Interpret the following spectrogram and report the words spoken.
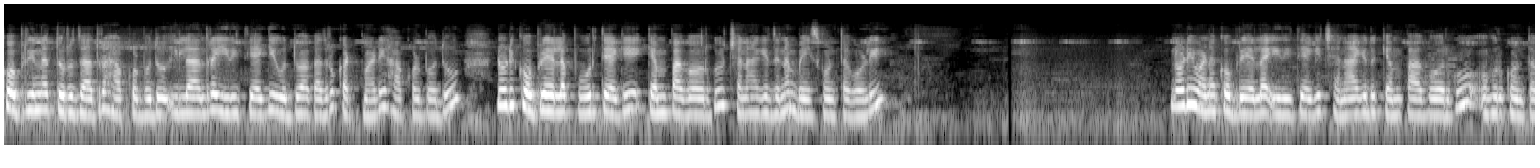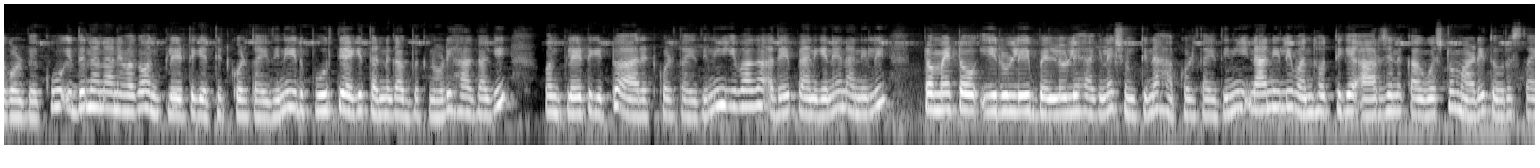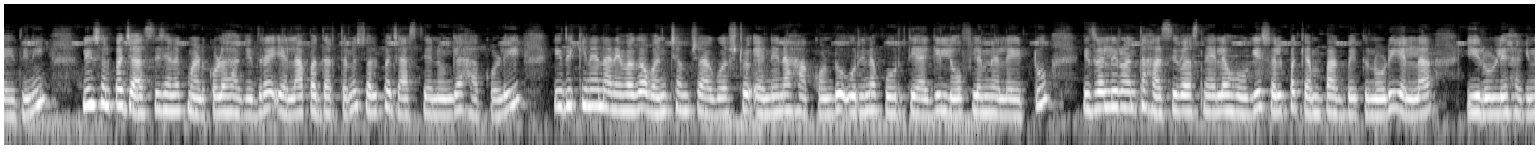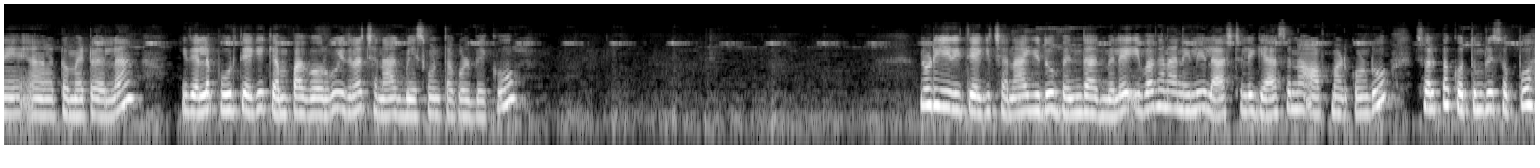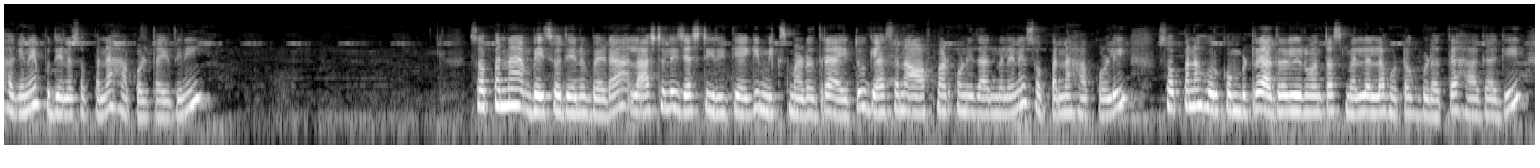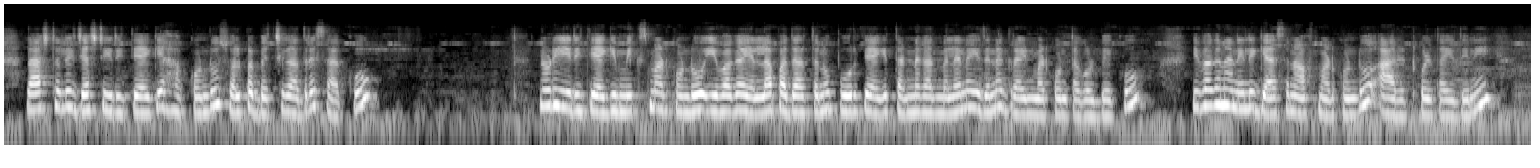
ಕೊಬ್ಬರಿನ ತುರಿದಾದರೂ ಹಾಕ್ಕೊಳ್ಬೋದು ಇಲ್ಲಾಂದರೆ ಈ ರೀತಿಯಾಗಿ ಉದ್ದವಾಗಾದರೂ ಕಟ್ ಮಾಡಿ ಹಾಕ್ಕೊಳ್ಬೋದು ನೋಡಿ ಕೊಬ್ಬರಿ ಎಲ್ಲ ಪೂರ್ತಿಯಾಗಿ ಕೆಂಪಾಗೋವರೆಗೂ ಚೆನ್ನಾಗಿ ಇದನ್ನು ಬೇಯಿಸ್ಕೊಂಡು ತಗೊಳ್ಳಿ. ನೋಡಿ, ಒಣ ಕೊಬ್ಬರಿ ಎಲ್ಲ ಈ ರೀತಿಯಾಗಿ ಚೆನ್ನಾಗಿದು ಕೆಂಪಾಗೋವರೆಗೂ ಹುರ್ಕೊಂಡು ತಗೊಳ್ಬೇಕು. ಇದನ್ನು ನಾನು ಇವಾಗ ಒಂದು ಪ್ಲೇಟಿಗೆ ಎತ್ತಿಟ್ಕೊಳ್ತಾ ಇದ್ದೀನಿ. ಇದು ಪೂರ್ತಿಯಾಗಿ ತಣ್ಣಗಾಗಬೇಕು ನೋಡಿ. ಹಾಗಾಗಿ ಒಂದು ಪ್ಲೇಟಿಗಿಟ್ಟು ಆರಿಟ್ಕೊಳ್ತಾ ಇದ್ದೀನಿ. ಇವಾಗ ಅದೇ ಪ್ಯಾನ್ಗೆ ನಾನಿಲ್ಲಿ ಟೊಮೆಟೊ, ಈರುಳ್ಳಿ, ಬೆಳ್ಳುಳ್ಳಿ ಹಾಗೆಯೇ ಶುಂಠಿನ ಹಾಕ್ಕೊಳ್ತಾ ಇದ್ದೀನಿ. ನಾನಿಲ್ಲಿ ಒಂದು ಹೊತ್ತಿಗೆ ಆರು ಜನಕ್ಕಾಗುವಷ್ಟು ಮಾಡಿ ತೋರಿಸ್ತಾ ಇದ್ದೀನಿ. ನೀವು ಸ್ವಲ್ಪ ಜಾಸ್ತಿ ಜನಕ್ಕೆ ಮಾಡ್ಕೊಳ್ಳೋ ಹಾಗಿದ್ರೆ ಎಲ್ಲ ಪದಾರ್ಥನೂ ಸ್ವಲ್ಪ ಜಾಸ್ತಿ ಅನ್ನೋಂಗೆ ಹಾಕ್ಕೊಳ್ಳಿ. ನಾನು ನಾನಿವಾಗ ಒಂದು ಚಮಚ ಆಗುವಷ್ಟು ಎಣ್ಣೆನ ಹಾಕ್ಕೊಂಡು ಊರಿನ ಪೂರ್ತಿಯಾಗಿ ಲೋ ಫ್ಲೇಮ್ನೆಲ್ಲ ಇಟ್ಟು ಇದರಲ್ಲಿರುವಂಥ ಹಸಿ ವಾಸನೆ ಎಲ್ಲ ಹೋಗಿ ಸ್ವಲ್ಪ ಕೆಂಪಾಗಬೇಕು ನೋಡಿ. ಎಲ್ಲ ಈರುಳ್ಳಿ ಹಾಗೆಯೇ ಟೊಮೆಟೊ ಎಲ್ಲ ಇದೆಲ್ಲ ಪೂರ್ತಿಯಾಗಿ ಕೆಂಪಾಗೋವರೆಗೂ ಇದನ್ನು ಚೆನ್ನಾಗಿ ಬೇಯಿಸ್ಕೊಂಡು ತಗೊಳ್ಬೇಕು. ನೋಡಿ ಈ ರೀತಿಯಾಗಿ ಚೆನ್ನಾಗಿದು ಬೆಂದಾದಮೇಲೆ ಇವಾಗ ನಾನಿಲ್ಲಿ ಲಾಸ್ಟಲ್ಲಿ ಗ್ಯಾಸನ್ನು ಆಫ್ ಮಾಡಿಕೊಂಡು ಸ್ವಲ್ಪ ಕೊತ್ತಂಬರಿ ಸೊಪ್ಪು ಹಾಗೆಯೇ ಪುದೀನ ಸೊಪ್ಪನ್ನು ಹಾಕ್ಕೊಳ್ತಾ ಇದ್ದೀನಿ. ಸೊಪ್ಪನ್ನು ಬೇಯಿಸೋದೇನು ಬೇಡ. ಲಾಸ್ಟಲ್ಲಿ ಜಸ್ಟ್ ಈ ರೀತಿಯಾಗಿ ಮಿಕ್ಸ್ ಮಾಡಿದ್ರೆ ಆಯಿತು. ಗ್ಯಾಸನ್ನು ಆಫ್ ಮಾಡ್ಕೊಂಡಿದ್ದಾದ್ಮೇಲೆ ಸೊಪ್ಪನ್ನು ಹಾಕ್ಕೊಳ್ಳಿ ಸೊಪ್ಪನ್ನು ಹುರ್ಕೊಂಬಿಟ್ರೆ ಅದರಲ್ಲಿರುವಂಥ ಸ್ಮೆಲ್ಲೆಲ್ಲ ಹೊಟ್ಟೋಗ್ಬಿಡುತ್ತೆ. ಹಾಗಾಗಿ ಲಾಸ್ಟಲ್ಲಿ ಜಸ್ಟ್ ಈ ರೀತಿಯಾಗಿ ಹಾಕ್ಕೊಂಡು ಸ್ವಲ್ಪ ಬೆಚ್ಚಗಾದರೆ ಸಾಕು. ನೋಡಿ ಈ ರೀತಿಯಾಗಿ ಮಿಕ್ಸ್ ಮಾಡಿಕೊಂಡು ಇವಾಗ ಎಲ್ಲ ಪದಾರ್ಥನೂ ಪೂರ್ತಿಯಾಗಿ ತಣ್ಣಗಾದ್ಮೇಲೆ ಇದನ್ನು ಗ್ರೈಂಡ್ ಮಾಡ್ಕೊಂಡು ತಗೊಳ್ಬೇಕು. ಇವಾಗ ನಾನಿಲ್ಲಿ ಗ್ಯಾಸನ್ನು ಆಫ್ ಮಾಡಿಕೊಂಡು ಆರಿಟ್ಕೊಳ್ತಾ ಇದ್ದೀನಿ.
